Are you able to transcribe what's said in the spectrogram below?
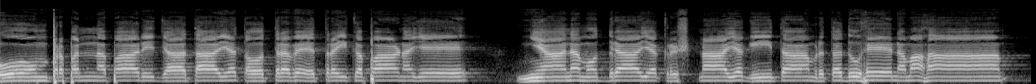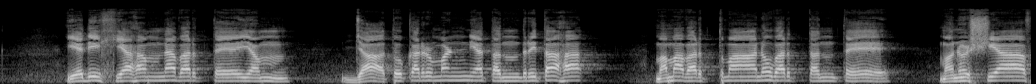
ॐ प्रपन्नपारिजाताय तोत्रवेत्रैकपाणये ज्ञानमुद्राय कृष्णाय गीतामृतदुहे नमः यदि ह्यहं न वर्तेयं जातु कर्मण्यतन्द्रितः मम वर्त्मानुवर्तन्ते மனுஷ்யாः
